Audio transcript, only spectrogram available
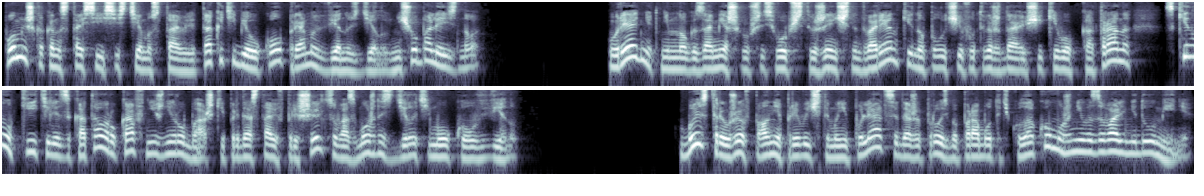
Помнишь, как Анастасии систему ставили, так и тебе укол прямо в вену сделаю, ничего болезненного. Урядник, немного замешивавшись в обществе женщины-дворянки, но получив утверждающий кивок Катрана, скинул китель и закатал рукав нижней рубашки, предоставив пришельцу возможность сделать ему укол в вену. Быстрые, уже вполне привычные манипуляции, даже просьба поработать кулаком уже не вызывали недоумения.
